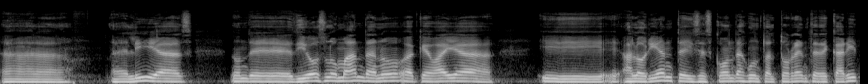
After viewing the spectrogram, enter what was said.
a Elías, donde Dios lo manda, ¿no? A que vaya y al oriente y se esconda junto al torrente de Carit.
